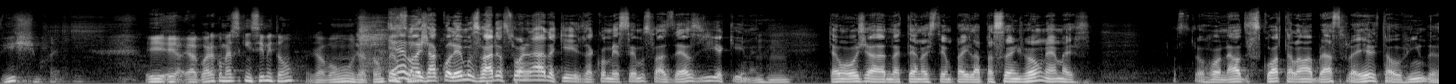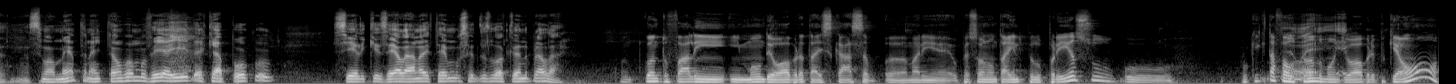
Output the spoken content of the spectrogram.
Vixe, mano. E, agora começa aqui em cima, então? Já vão, já estão é, pensando... É, nós já colhemos várias fornadas aqui, já começamos faz 10 dias aqui, né? Uhum. Então, hoje até nós temos para ir lá para São João, né? Mas o Ronaldo Escota lá, um abraço para ele, está ouvindo nesse momento, né? Então vamos ver aí, daqui a pouco, se ele quiser lá, nós temos se deslocando para lá. Quando tu fala em, em, mão de obra tá escassa, uh, Marinha, o pessoal não está indo pelo preço? O... Por que está faltando não, é, mão de obra? Porque é um,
